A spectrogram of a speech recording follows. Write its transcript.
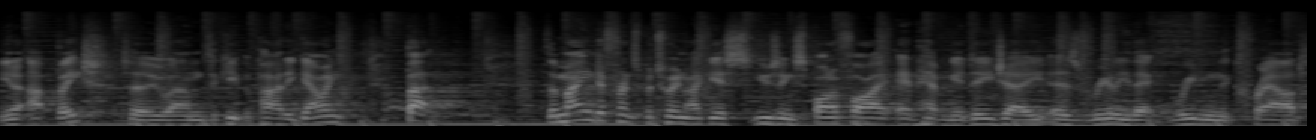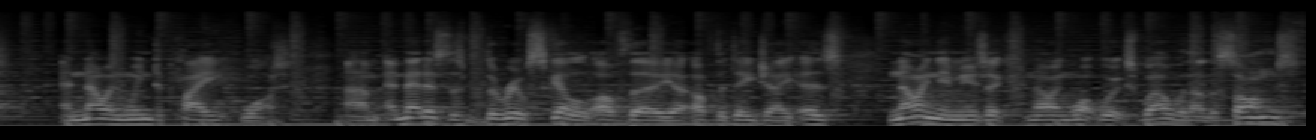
you know, upbeat to, um, to keep the party going. But the main difference between, I guess, using Spotify and having a DJ is really that reading the crowd and knowing when to play what. Um, and that is the, the, real skill of the, uh, of the DJ is knowing their music, knowing what works well with other songs,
